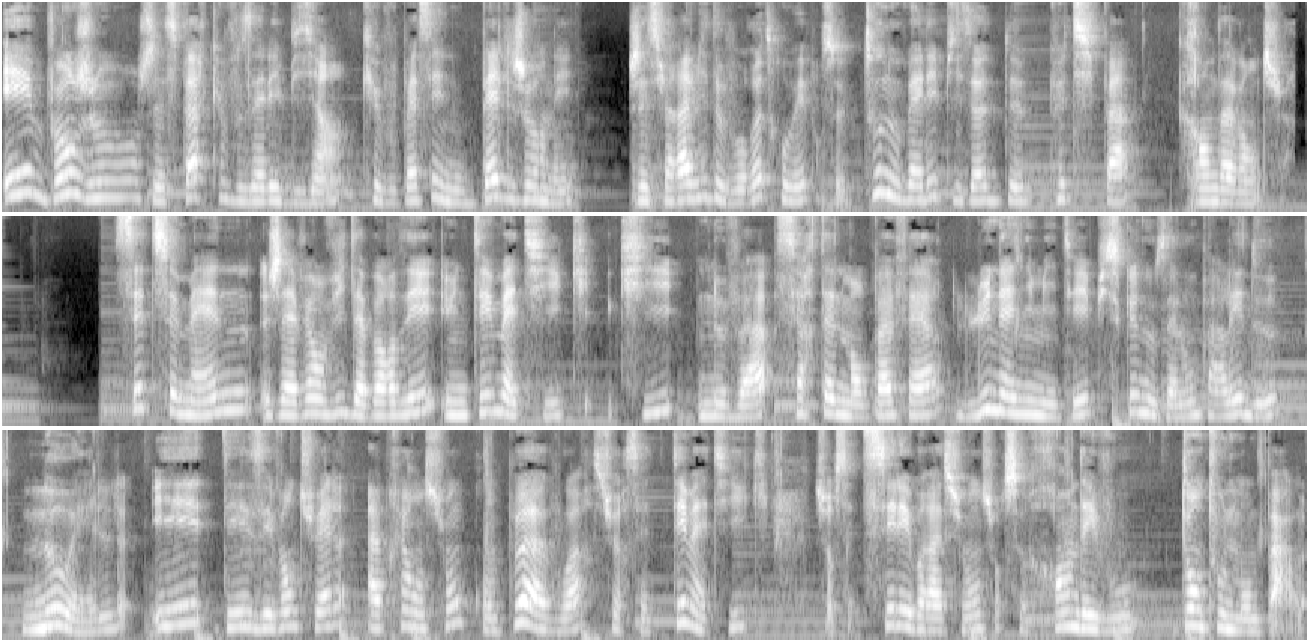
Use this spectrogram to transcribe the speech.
Et bonjour, j'espère que vous allez bien, que vous passez une belle journée. Je suis ravie de vous retrouver pour ce tout nouvel épisode de Petit pas, grande aventure. Cette semaine, j'avais envie d'aborder une thématique qui ne va certainement pas faire l'unanimité puisque nous allons parler de Noël et des éventuelles appréhensions qu'on peut avoir sur cette thématique, sur cette célébration, sur ce rendez-vous dont tout le monde parle.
